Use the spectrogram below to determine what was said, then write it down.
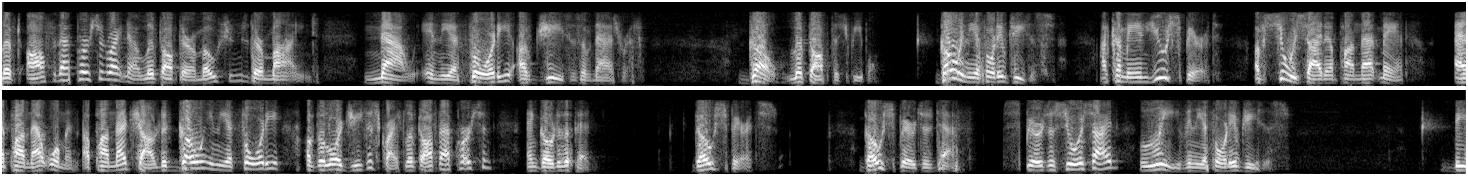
Lift off of that person right now. Lift off their emotions, their mind. Now, in the authority of Jesus of Nazareth. Go. Lift off this people. Go in the authority of Jesus. I command you, spirit of suicide, upon that man, and upon that woman, upon that child, to go in the authority of the Lord Jesus Christ. Lift off that person and go to the pit. Go, spirits. Go, spirits of death. Spirits of suicide, leave in the authority of Jesus. Be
